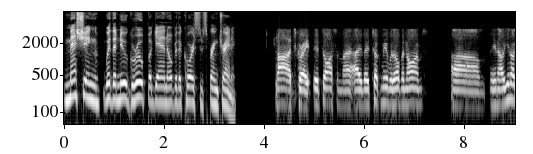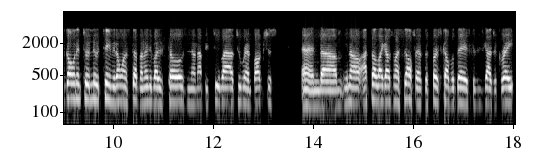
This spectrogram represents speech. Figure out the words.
meshing with a new group again over the course of spring training? Ah, it's great. It's awesome. I, I they took me with open arms. Um, you know, you know, going into a new team, you don't want to step on anybody's toes. You know, not be too loud, too rambunctious. And um, you know, I felt like I was myself after the first couple of days because these guys are great,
